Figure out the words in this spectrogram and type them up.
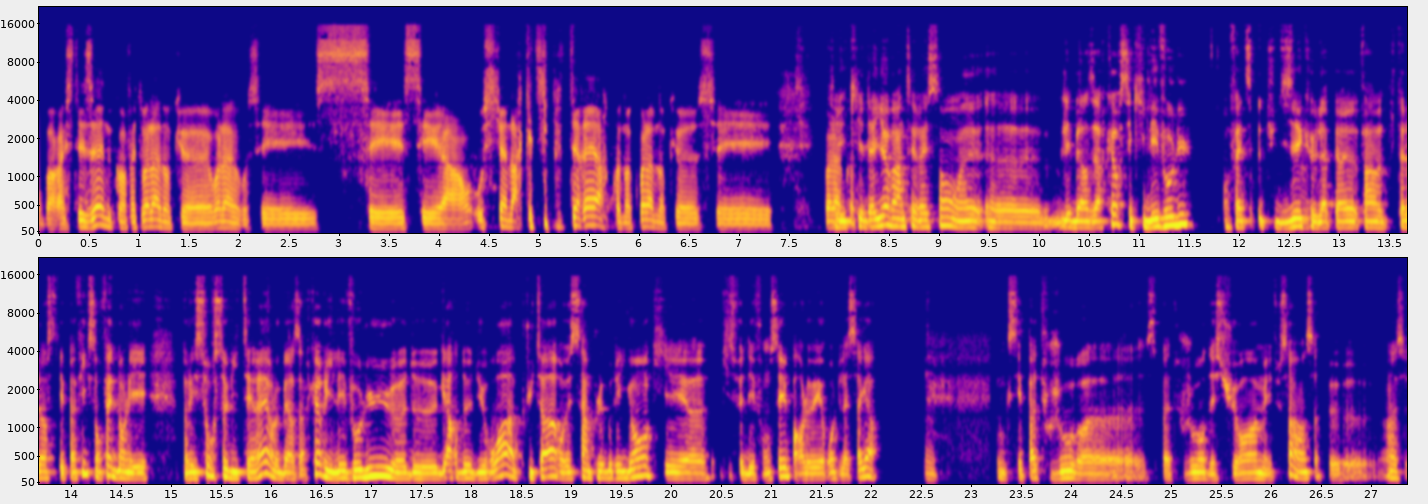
on va rester zen quoi en fait voilà donc euh, voilà c'est c'est c'est aussi un archétype littéraire quoi donc voilà donc euh, c'est voilà qui, est- quoi. qui est d'ailleurs intéressant, euh, les berserkers, c'est qu'il évolue. En fait, tu disais que la période, enfin tout à l'heure c'était pas fixe. En fait, dans les dans les sources littéraires, le berserker il évolue euh, de garde du roi à plus tard simple brigand qui est qui se fait défoncer par le héros de la saga. Mm. Donc c'est pas toujours, euh, c'est pas toujours des surhommes et tout ça. hein. Ça, peut, hein, ça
